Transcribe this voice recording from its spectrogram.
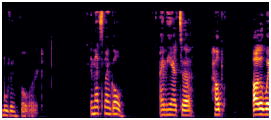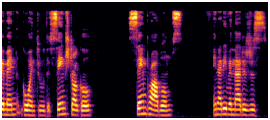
moving forward. And that's my goal. I'm here to help other women going through the same struggle, same problems, And not even that is just,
